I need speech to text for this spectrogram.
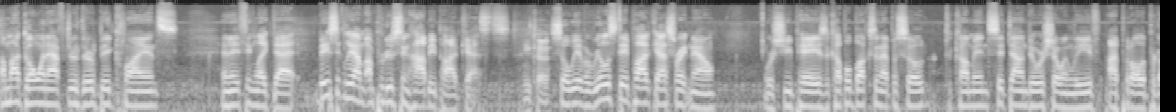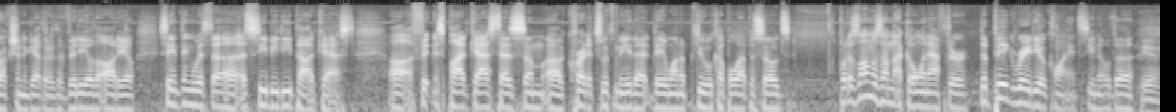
I'm not going after their big clients and anything like that. Basically, I'm, I'm producing hobby podcasts. okay. So we have a real estate podcast right now where she pays a couple bucks an episode to come in, sit down, do her show, and leave. I put all the production together, the video, the audio. Same thing with uh, a CBD podcast. Uh, a fitness podcast has some uh, credits with me that they want to do a couple episodes. But as long as I'm not going after the big radio clients, you know, the Yeah.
